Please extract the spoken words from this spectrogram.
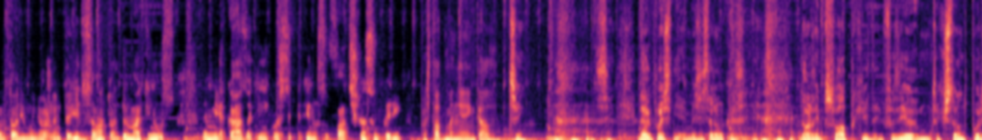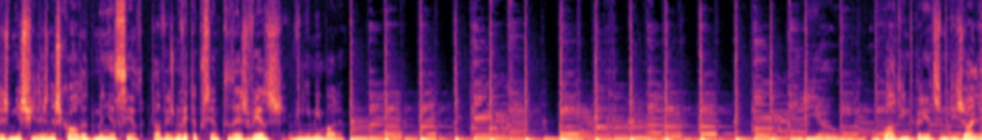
António Munhoz, e disse ao António, durma aqui no, na minha casa, aqui, aqui no sofá, descansa um bocadinho. Para estar de manhã em casa. Sim. Sim. Não, depois, mas isso era uma coisa de ordem pessoal, porque fazia muita questão de pôr as minhas filhas na escola de manhã cedo. Talvez 90% das vezes vinha-me embora. Gualdino Paredes me diz: Olha,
